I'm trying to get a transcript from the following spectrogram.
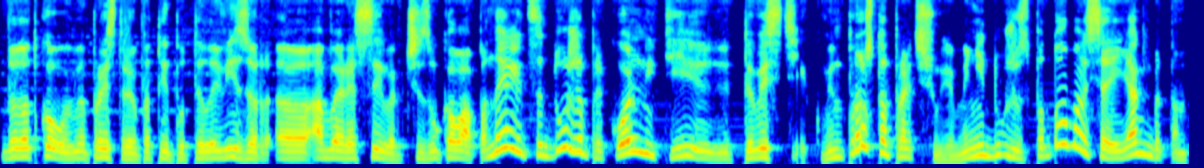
додатковими пристроями по типу телевізор, е, AV-ресивер чи звукова панель. Це дуже прикольний TV стік. Він просто працює. Мені дуже сподобався, і як би там,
